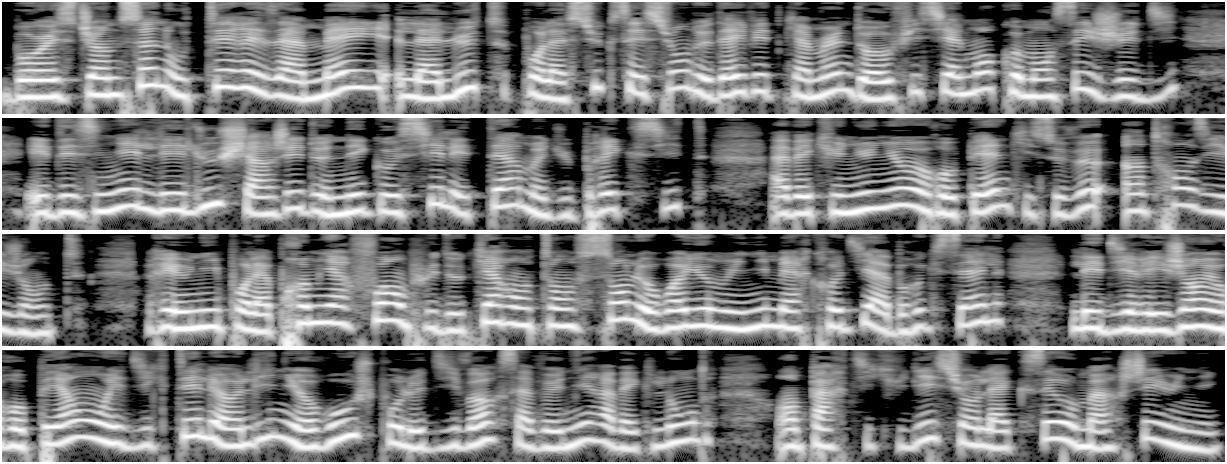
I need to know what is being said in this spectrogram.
Boris Johnson ou Theresa May, la lutte pour la succession de David Cameron doit officiellement commencer jeudi et désigner l'élu chargé de négocier les termes du Brexit avec une Union européenne qui se veut intransigeante. Réunis pour la première fois en plus de 40 ans sans le Royaume-Uni mercredi à Bruxelles, les dirigeants européens ont édicté leur ligne rouge pour le divorce à venir avec Londres, en particulier sur l'accès au marché unique.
